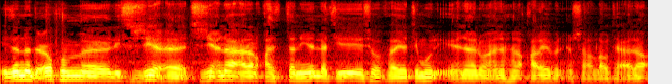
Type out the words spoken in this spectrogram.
اذا ندعوكم لتشجيع تشجيعنا على القناة الثانية التي سوف يتم الإعلان عنها قريبا إن شاء الله تعالى.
